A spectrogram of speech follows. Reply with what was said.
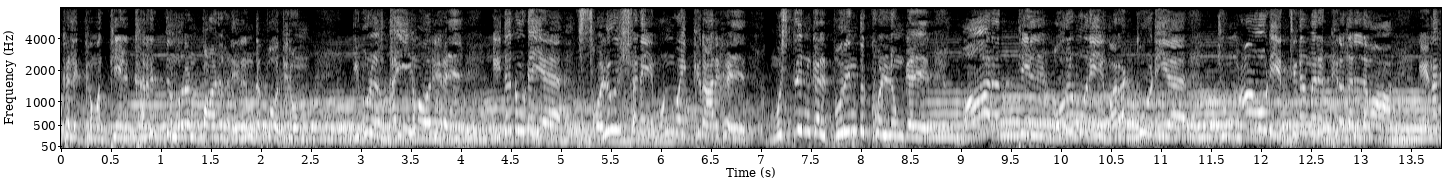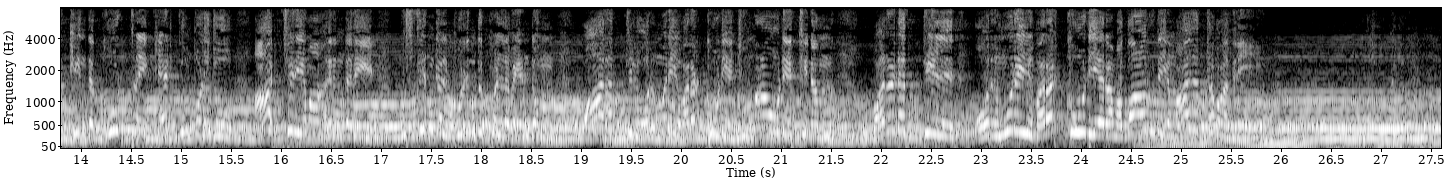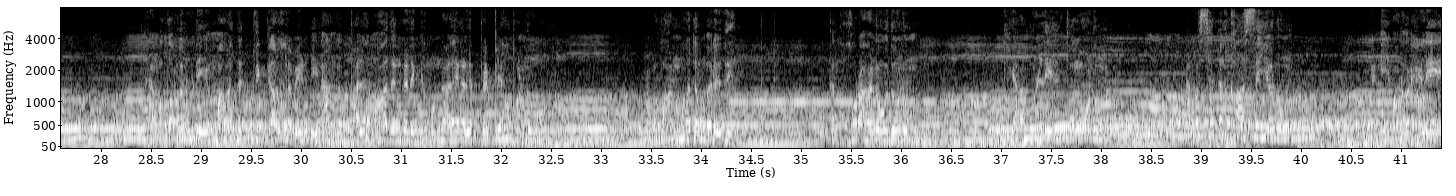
மத்தியில் மத்தியில் கருத்து முரண்பாடுகள் இருந்த போதிலும் இவ்வளவு கையும் அவர்கள் இதனுடைய சொல்யூஷனை முன்வைக்கிறார்கள். முஸ்லிம்கள் புரிந்து கொள்ளுங்கள். வாரத்தில் ஒரு முறை வரக்கூடிய ஜும்மாவுடைய தினம் இருக்கிறதல்லவா? எனக்கு இந்த கூற்றை கேட்கும் பொழுது ஆச்சரியமாக இருந்தது. முஸ்லிம்கள் புரிந்து கொள்ள வேண்டும். வாரத்தில் ஒரு முறை வரக்கூடிய ஜும்மாவுடைய தினம் வருடத்தில் ஒரு முறை வரக்கூடிய ரமதானுடைய மாதத்தை மாதிரி. ரமதானுடைய மாதத்துக்காக வேண்டி நாங்க பல மாதங்களுக்கு முன்னால் எங்களை ப்ரிப்பேர் பண்ணுவோம். ரமதான் மாதம் வருது. நாங்க குரான் ஓதணும் கியாமுல்லைல் தொழணும் நம்ம சதகா செய்யணும். கண்ணியமானவர்களே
